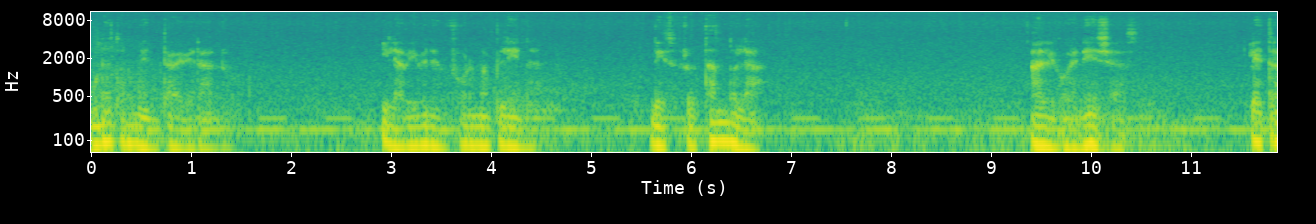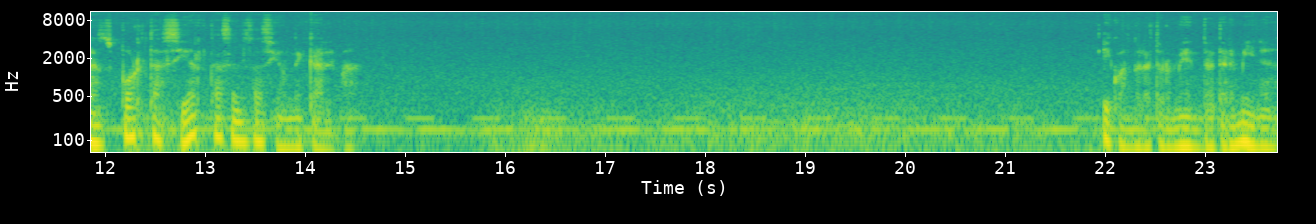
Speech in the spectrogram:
una tormenta de verano y la viven en forma plena, disfrutándola algo en ellas le transporta cierta sensación de calma. Y cuando la tormenta termina,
